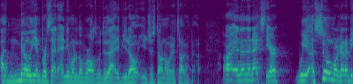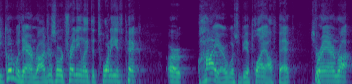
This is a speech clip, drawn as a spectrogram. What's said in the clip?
A million percent anyone in the world would do that. If you don't, you just don't know what you're talking about. All right, and then the next year, we assume we're going to be good with Aaron Rodgers, so we're trading like the 20th pick or higher, which would be a playoff pick, for Aaron Rodgers.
